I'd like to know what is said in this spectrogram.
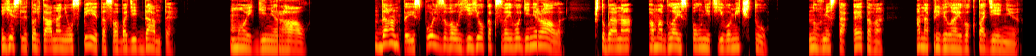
если только она не успеет освободить Данте. Мой генерал. Данте использовал ее как своего генерала, чтобы она помогла исполнить его мечту. Но вместо этого она привела его к падению.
